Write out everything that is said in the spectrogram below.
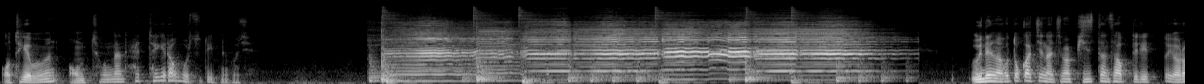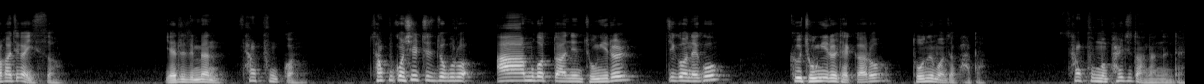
어떻게 보면 엄청난 혜택이라고 볼 수도 있는 거지. 은행하고 똑같진 않지만 비슷한 사업들이 또 여러 가지가 있어. 예를 들면 상품권. 상품권 실질적으로 아무것도 아닌 종이를 찍어내고 그 종이를 대가로 돈을 먼저 받아. 상품은 팔지도 않았는데.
